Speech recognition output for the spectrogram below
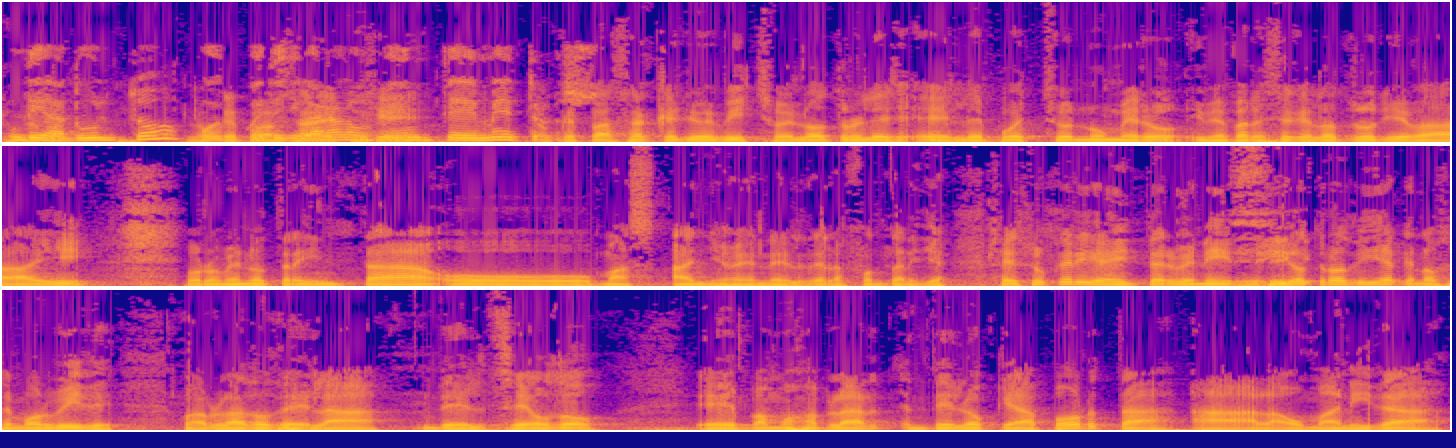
Lo de adulto, lo pues puede llegar a los que- 20 Lo metros. que pasa es que yo he visto el otro y le, eh, le he puesto número y me parece que el otro lleva ahí por lo menos 30 o más años en el de la fontanilla. Jesús quería intervenir y otro día que no se me olvide, he hablado de la del CO2. Eh, vamos a hablar de lo que aporta a la humanidad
